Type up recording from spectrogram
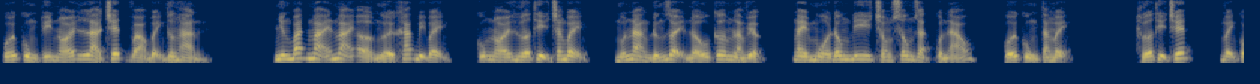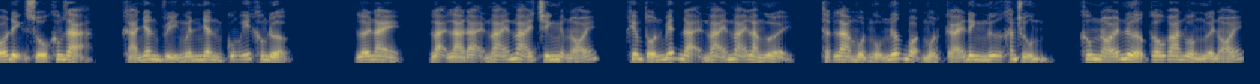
cuối cùng tuy nói là chết vào bệnh thương hàn. Nhưng bắt mãi mãi ở người khác bị bệnh, cũng nói hứa thị trang bệnh, muốn nàng đứng dậy nấu cơm làm việc, ngày mùa đông đi trong sông giặt quần áo, cuối cùng tăng mệnh. Hứa thị chết, mệnh có định số không giả, khả nhân vì nguyên nhân cũng ít không được. Lời này, lại là đại nãi nãi chính miệng nói, khiêm tốn biết đại nãi nãi là người, thật là một ngụm nước bọt một cái đinh nữ khăn trùm, không nói nửa câu oan uổng người nói,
